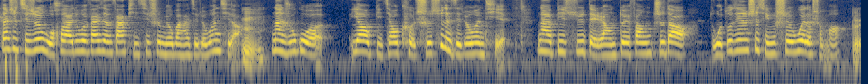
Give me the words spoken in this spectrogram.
但是其实我后来就会发现，发脾气是没有办法解决问题的。嗯。那如果要比较可持续的解决问题，那必须得让对方知道我做这件事情是为了什么。对。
